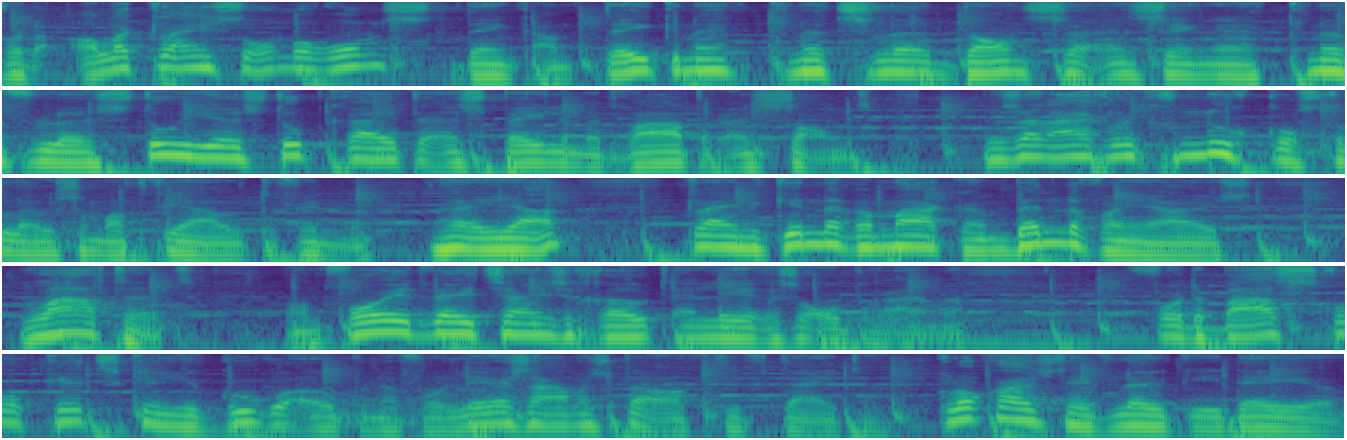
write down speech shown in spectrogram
Voor de allerkleinste onder ons, denk aan tekenen, knutselen, dansen en zingen, knuffelen, stoeien, stoepkrijten en spelen met water en zand. Er zijn eigenlijk genoeg kosteloze materialen te vinden. ja, kleine kinderen maken een bende van je huis. Laat het, want voor je het weet zijn ze groot en leren ze opruimen. Voor de basisschoolkids kun je Google openen voor leerzame spelactiviteiten. Klokhuis heeft leuke ideeën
